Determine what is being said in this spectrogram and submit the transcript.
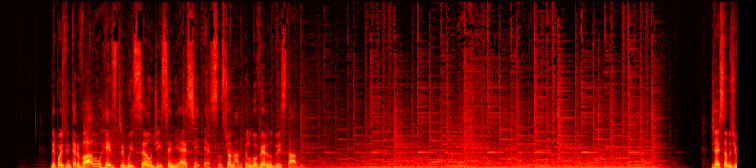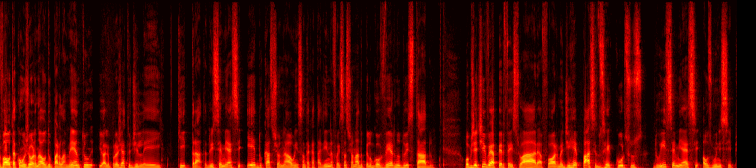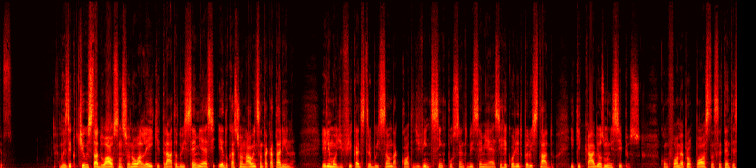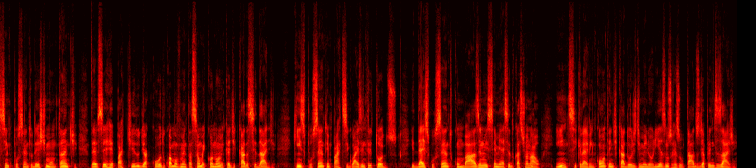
Depois do intervalo, redistribuição de ICMS é sancionado pelo governo do estado. Já estamos de volta com o Jornal do Parlamento e olha, o projeto de lei que trata do ICMS educacional em Santa Catarina foi sancionado pelo governo do estado. O objetivo é aperfeiçoar a forma de repasse dos recursos do ICMS aos municípios. O Executivo Estadual sancionou a lei que trata do ICMS educacional em Santa Catarina. Ele modifica a distribuição da cota de 25% do ICMS recolhido pelo Estado e que cabe aos municípios. Conforme a proposta, 75% deste montante deve ser repartido de acordo com a movimentação econômica de cada cidade, 15% em partes iguais entre todos e 10% com base no ICMS educacional, índice que leva em conta indicadores de melhorias nos resultados de aprendizagem.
